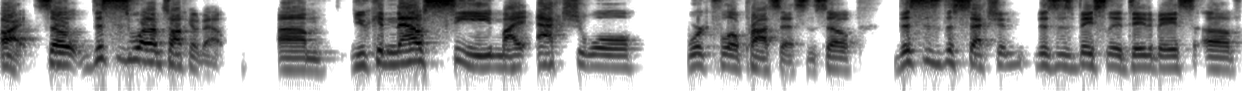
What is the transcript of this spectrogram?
All right, so this is what I'm talking about. Um, you can now see my actual workflow process. And so this is the section. This is basically a database of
